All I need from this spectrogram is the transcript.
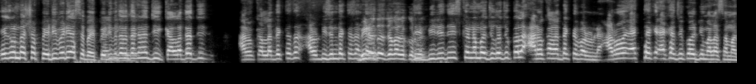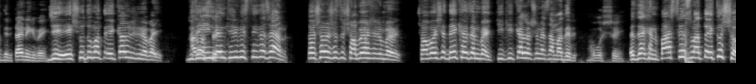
এগুলো ভাই সব পেডি পেডি আছে ভাই। পেডি দেখেন জি কালারটা আরও কালার দেখতেছেন আরও ডিজাইন ভিডিওতে যোগাযোগ করবেন। ভিডিওতে স্ক্রিন নাম্বার যোগাযোগ করলে আরও কালার দেখতে পারবেন। না আরও এক থেকে এক হাজার কোয়ালিটি মাল আছে আমাদের। তাই নাকি ভাই? জি এই শুধুমাত্র এই কোয়ালিটি না ভাই। যদি ইন্ডিয়ান থ্রি পিস নিতে চান তো সরাসরি সবাই আসেন ভাই। সবাই এসে দেখে যান ভাই কি কি কালেকশন আছে আমাদের। অবশ্যই। দেখেন পাঁচ পিস মাত্র একুশশো।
